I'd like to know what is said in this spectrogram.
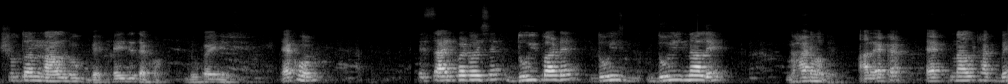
সুতার নাল ঢুকবে। এই যে দেখো, ঢুকাই নিচ্ছি এখন এই চার পার্ট হয়েছে, দুই পার্টে দুই দুই নালে ঘাট হবে। আর এক এক নাল থাকবে,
